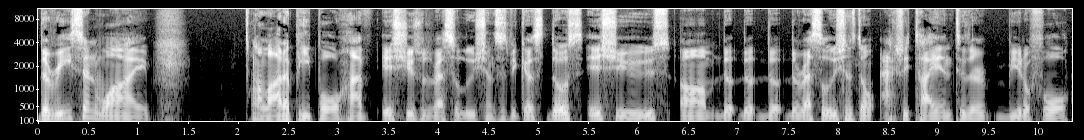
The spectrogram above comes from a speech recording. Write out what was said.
the reason why a lot of people have issues with resolutions is because those issues, um, the, the, the, the resolutions don't actually tie into their beautiful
